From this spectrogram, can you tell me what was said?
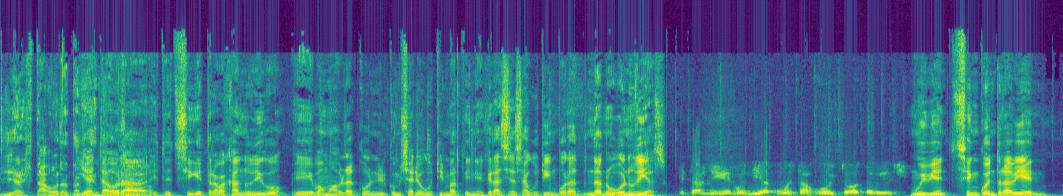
y hasta ahora también. Y hasta ahora este, sigue trabajando, digo. Eh, vamos a hablar con el comisario Agustín Martínez. Gracias, Agustín, por atendernos. Buenos días. ¿Qué tal, Miguel? Buen día. ¿Cómo estás vos y toda tu audiencia? Muy bien. ¿Se encuentra bien?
